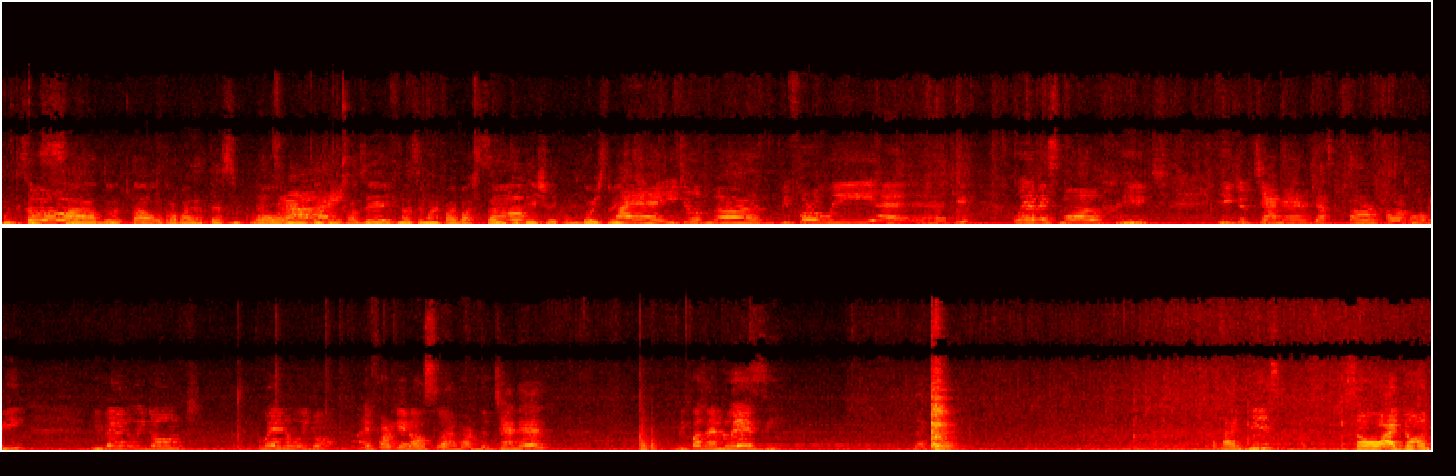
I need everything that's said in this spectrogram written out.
Muito cansado e tal, trabalha até 5 That's horas, não tem o que fazer, e final de semana faz bastante e deixa aí por uns 2, 3 I, dias. YouTube, uh, before we uh, uh, we have a small YouTube channel just for our hobby. Even we don't, when we don't, I forget also about the channel because I'm lazy. That's it. Like this. So I don't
